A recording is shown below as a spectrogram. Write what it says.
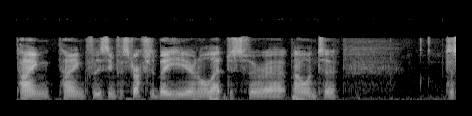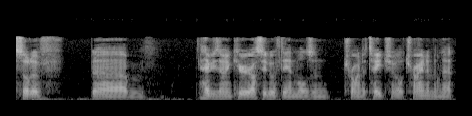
paying paying for this infrastructure to be here and all that just for uh, Owen to to sort of um, have his own curiosity with the animals and trying to teach or train them and that.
